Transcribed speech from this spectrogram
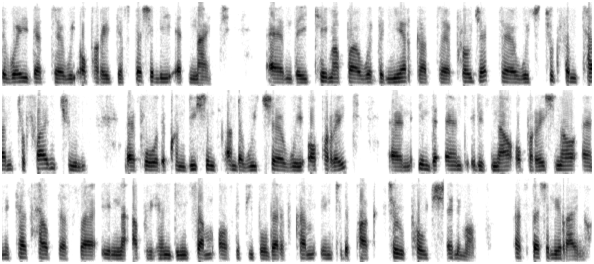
the way that uh, we operate, especially at night and they came up uh, with the Meerkat uh, project, uh, which took some time to fine tune uh, for the conditions under which uh, we operate. And in the end, it is now operational, and it has helped us uh, in apprehending some of the people that have come into the park to poach animals, especially rhino.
